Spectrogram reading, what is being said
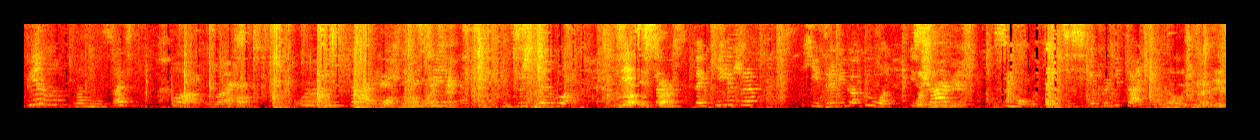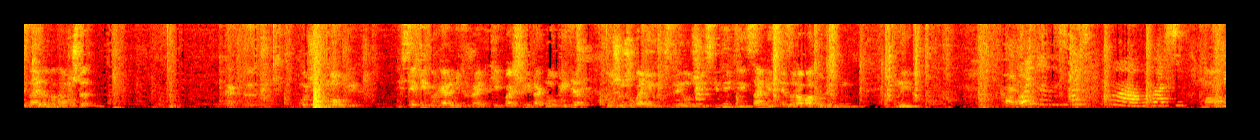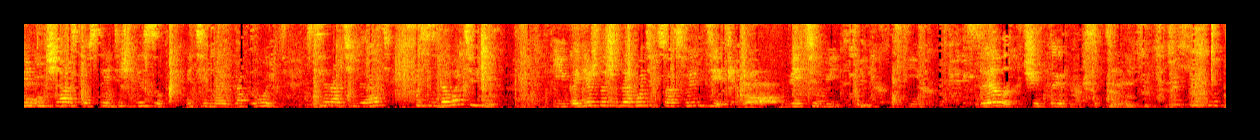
Первым надо назвать папу. Он назвать. Надеется, что его дети такие же хитрыми, как он. И сами смогут найти себе пропитание. Очень надеюсь на это, потому что всех не покормить уже. Они такие большие, так много едят. Лучше, чтобы они быстрее научились еды и сами все зарабатывали. Второй надо искать маму, Варси. Ее часто встретишь в лесу. Ведь ей надо готовить, стирать, убирать и создавать уют. И, конечно же, заботиться о своих детях. Да. Ведь их, их целых 14. 14. 14.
